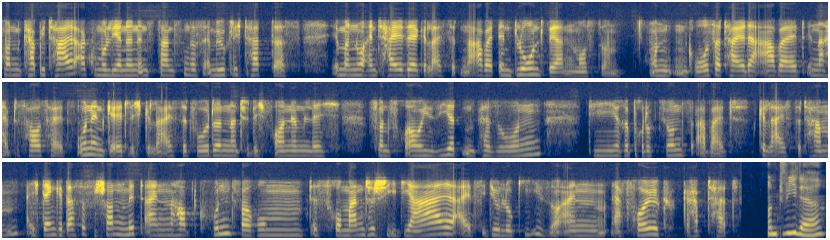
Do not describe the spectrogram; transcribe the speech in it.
von kapitalakkumulierenden Instanzen das ermöglicht hat, dass immer nur ein Teil der geleisteten Arbeit entlohnt werden musste. Und ein großer Teil der Arbeit innerhalb des Haushalts unentgeltlich geleistet wurde, natürlich vornehmlich von frauisierten Personen, die Reproduktionsarbeit geleistet haben. Ich denke, das ist schon mit ein Hauptgrund, warum das romantische Ideal als Ideologie so einen Erfolg gehabt hat. Und wieder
